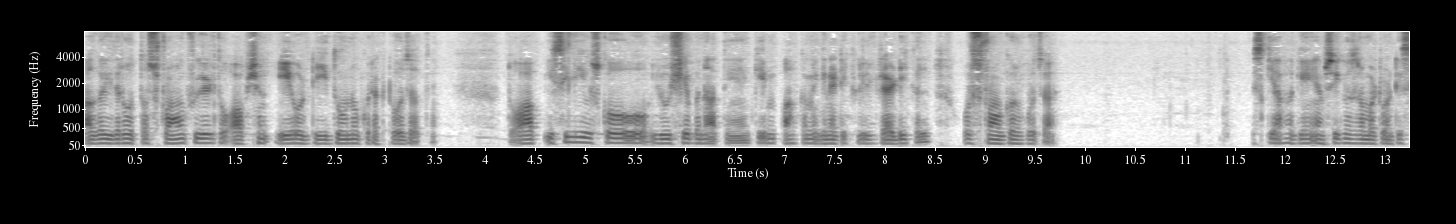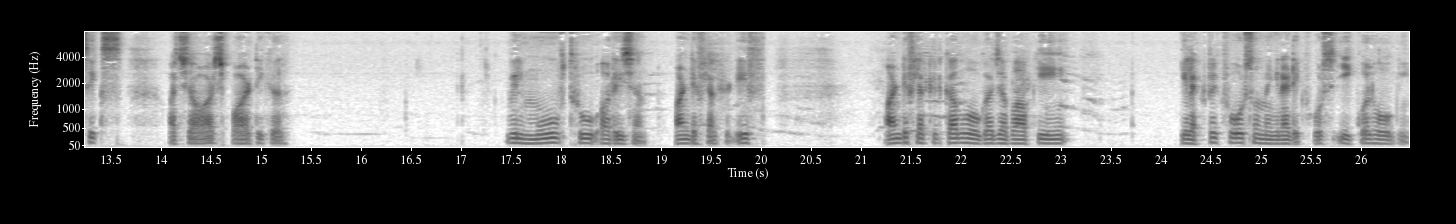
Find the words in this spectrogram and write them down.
अगर इधर होता स्ट्रॉन्ग फ़ील्ड तो ऑप्शन ए और डी दोनों करेक्ट हो जाते हैं. तो आप इसीलिए उसको यू बनाते हैं कि आपका मैग्नेटिक फ़ील्ड रेडिकल और स्ट्रॉन्गर हो जाए. इसके आगे M C number twenty six a charge particle will move through origin undeflected if undeflected कब होगा? जब आपकी इलेक्ट्रिक फोर्स और मैग्नेटिक फोर्स इक्वल होगी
